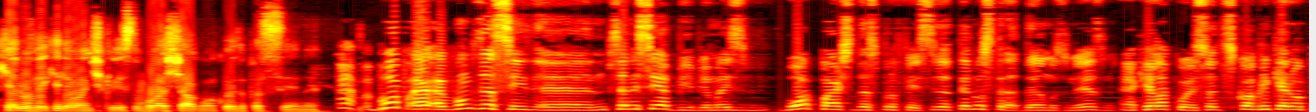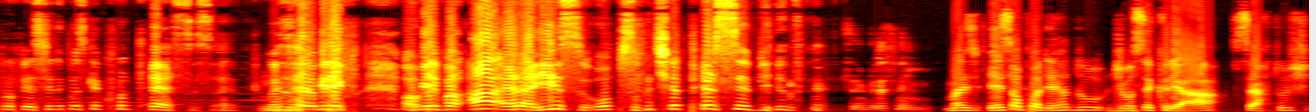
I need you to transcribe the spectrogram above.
Quero ver que ele é o anticristo, vou achar alguma coisa pra ser, né? É, boa, é, é, vamos dizer assim, é, não precisa nem ser a Bíblia, mas boa parte das profecias, até Nostradamus mesmo, é aquela coisa, só descobrem que era uma profecia depois que acontece, sabe? Mas aí alguém, alguém fala, ah, era isso? Ops, não tinha percebido. Sempre assim. Mas esse é o poder do, de você criar certos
